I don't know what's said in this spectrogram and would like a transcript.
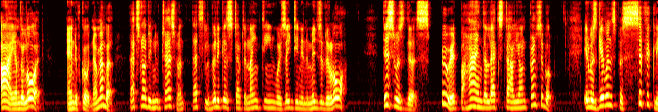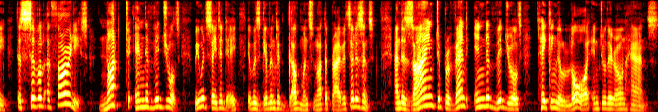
I am the Lord. End of quote. Now remember, that's not the New Testament. That's Leviticus chapter 19, verse 18, in the midst of the law. This was the spirit behind the lex talionis principle. It was given specifically to civil authorities, not to individuals. We would say today it was given to governments, not to private citizens, and designed to prevent individuals taking the law into their own hands.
